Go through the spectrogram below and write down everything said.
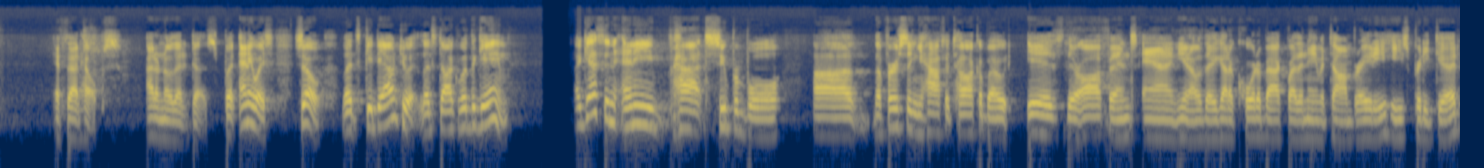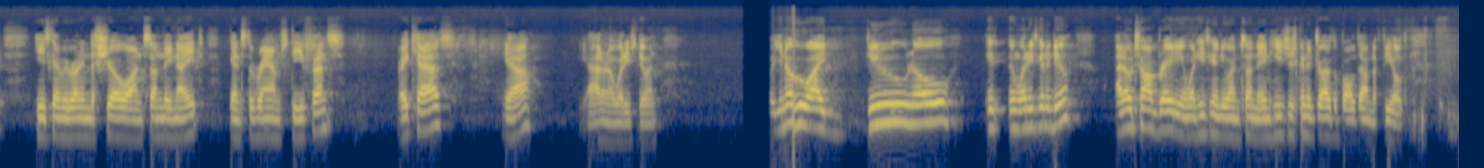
If that helps. I don't know that it does. But anyways, so let's get down to it. Let's talk about the game. I guess in any Pat Super Bowl, uh, the first thing you have to talk about is their offense, and you know they got a quarterback by the name of Tom Brady. He's pretty good. He's going to be running the show on Sunday night against the Rams defense, right, Kaz? Yeah, yeah. I don't know what he's doing, but you know who I do know and what he's going to do. I know Tom Brady and what he's going to do on Sunday, and he's just going to drive the ball down the field.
